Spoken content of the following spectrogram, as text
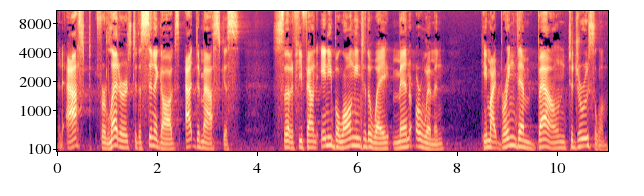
and asked for letters to the synagogues at Damascus, so that if he found any belonging to the way, men or women, he might bring them bound to Jerusalem.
